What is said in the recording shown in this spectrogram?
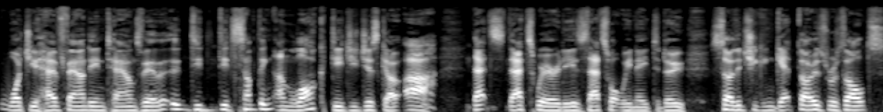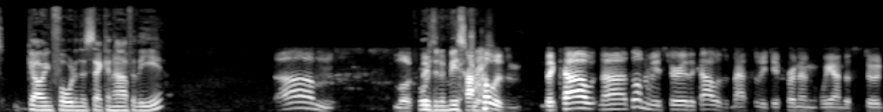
what you have found in Townsville uh, did did something unlock? Did you just go ah that's that's where it is, that's what we need to do, so that you can get those results going forward in the second half of the year? Um, look, Or is it a mystery? Car was, the car, no, it's not a mystery. The car was massively different, and we understood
